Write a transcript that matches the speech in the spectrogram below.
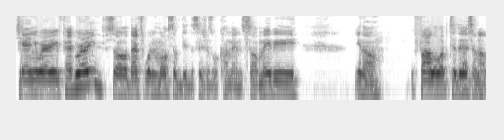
January, February. So that's when most of the decisions will come in. So maybe, you know, follow up to this and I'll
